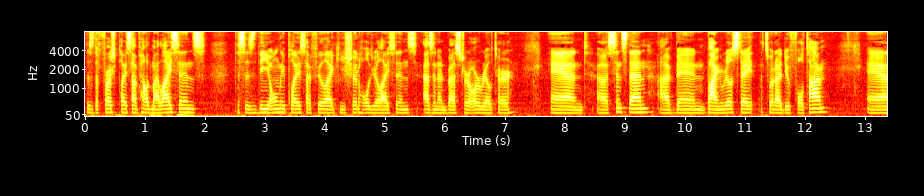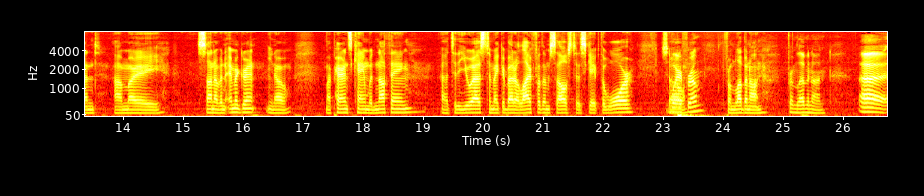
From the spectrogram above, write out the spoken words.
This is the first place I've held my license. This is the only place I feel like you should hold your license as an investor or realtor. And uh, since then, I've been buying real estate. That's what I do full time. And I'm a son of an immigrant. You know, my parents came with nothing uh, to the U.S. to make a better life for themselves, to escape the war. So Where from? From Lebanon. From Lebanon. Uh,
